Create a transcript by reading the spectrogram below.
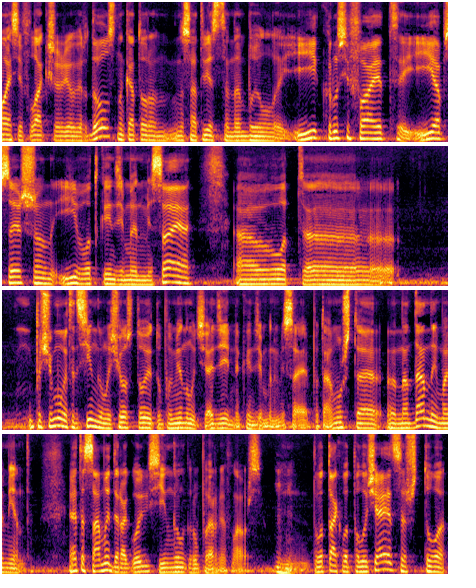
Massive Luxury Overdose, на котором, соответственно, был и Crucified, и Obsession, и вот Candyman Messiah. А, Вот. э, Почему этот сингл еще стоит упомянуть отдельно Candyman Messiah? Потому что э, на данный момент это самый дорогой сингл группы Army Flowers. Вот так вот получается, что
